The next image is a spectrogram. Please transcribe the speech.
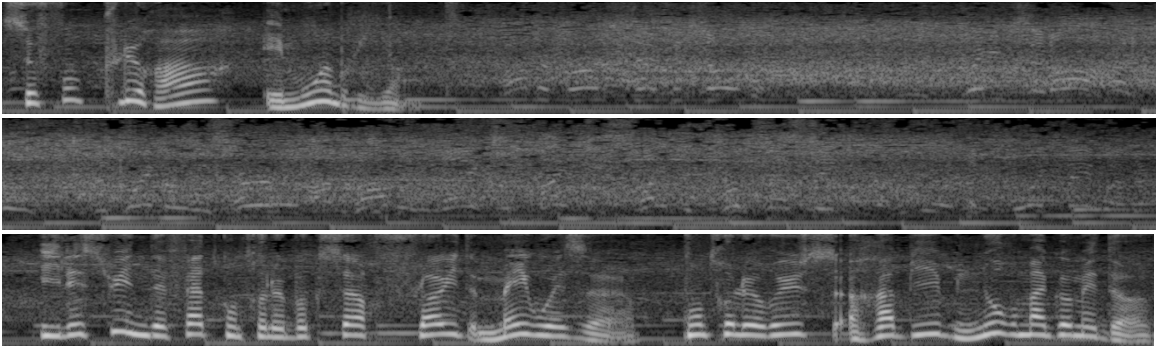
se font plus rares et moins brillantes. Il essuie une défaite contre le boxeur Floyd Mayweather, contre le russe Rabib Nurmagomedov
